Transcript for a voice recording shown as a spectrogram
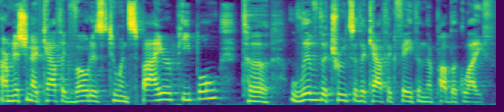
Our mission at Catholic Vote is to inspire people to live the truths of the Catholic faith in their public life.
